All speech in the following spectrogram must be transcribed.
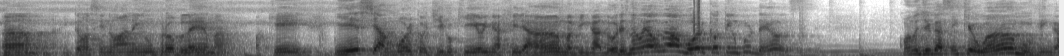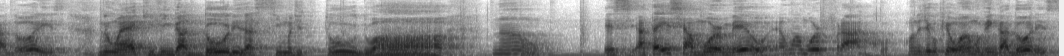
Ama. Então assim, não há nenhum problema, ok? E esse amor que eu digo que eu e minha filha ama Vingadores não é o meu amor que eu tenho por Deus. Quando eu digo assim que eu amo Vingadores, não é que Vingadores acima de tudo. Oh, não. Esse, até esse amor meu é um amor fraco. Quando eu digo que eu amo Vingadores,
